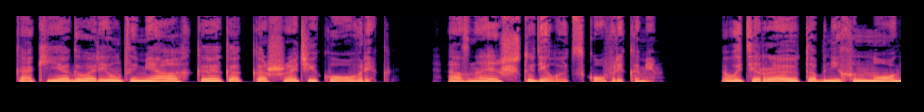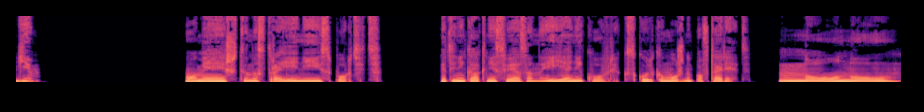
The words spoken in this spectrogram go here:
Как я говорил, ты мягкая, как кошачий коврик. А знаешь, что делают с ковриками? Вытирают об них ноги. Умеешь ты настроение испортить. Это никак не связано, и я не коврик. Сколько можно повторять? Ну-ну.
